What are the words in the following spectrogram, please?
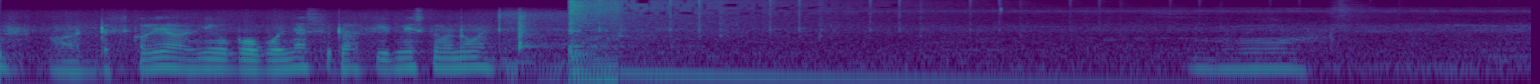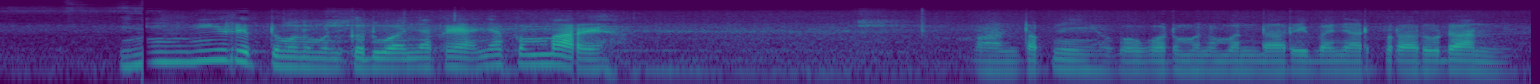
Mantap sekali ya. Ini gogonya sudah finish teman-teman. Oh. Ini mirip teman-teman keduanya kayaknya kembar ya mantap nih pokok teman-teman dari Banjar Perarudan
